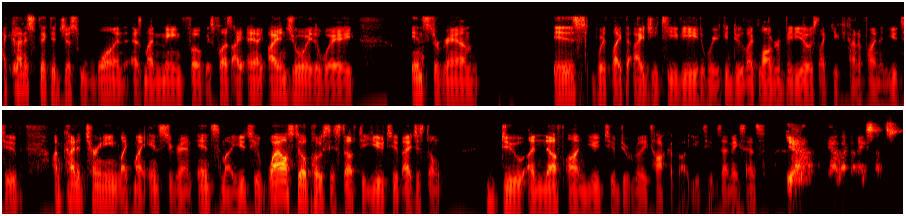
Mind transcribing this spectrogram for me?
I kind of stick to just one as my main focus. Plus, I I enjoy the way Instagram is with like the IGTV to where you can do like longer videos like you can kind of find on YouTube. I'm kind of turning like my Instagram into my YouTube while still posting stuff to YouTube. I just don't do enough on YouTube to really talk about YouTube. Does that make sense? Yeah, yeah, that makes sense.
